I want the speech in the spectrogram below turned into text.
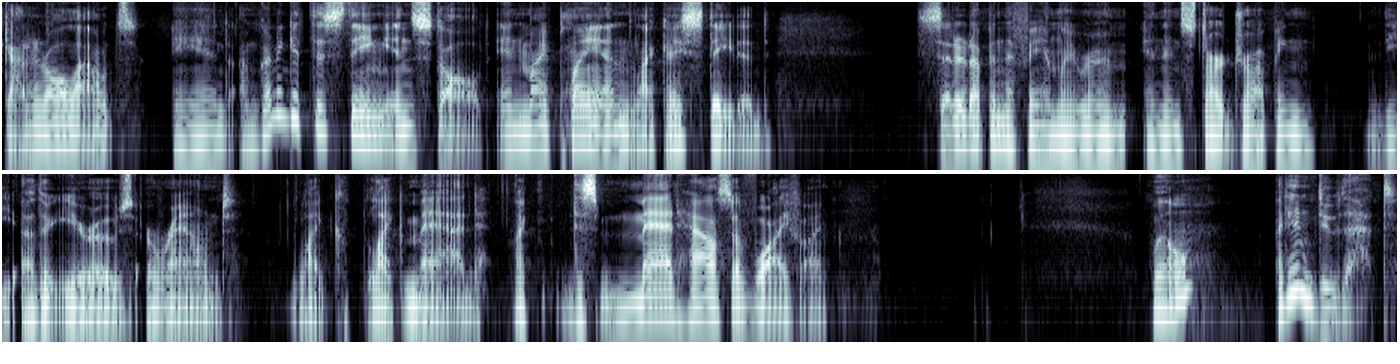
got it all out and I'm going to get this thing installed. And my plan, like I stated, set it up in the family room and then start dropping the other Eeros around like like mad, like this madhouse of Wi-Fi. Well, I didn't do that.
